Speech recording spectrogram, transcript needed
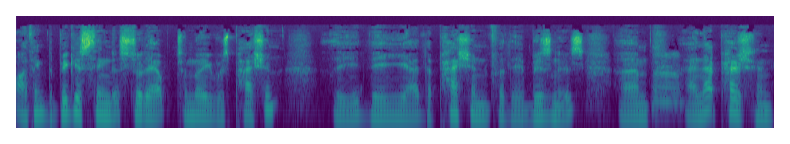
I think the biggest thing that stood out to me was passion. The the uh, the passion for their business, um, mm. and that passion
